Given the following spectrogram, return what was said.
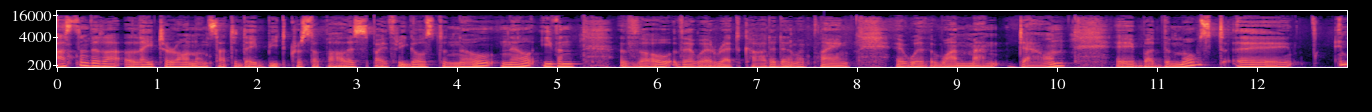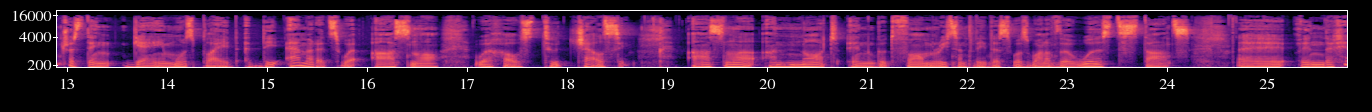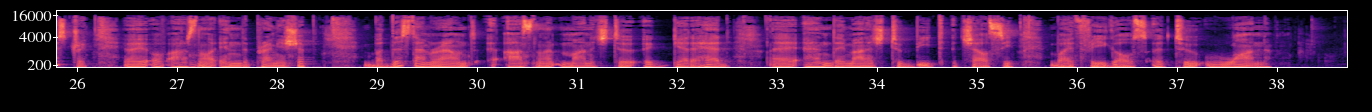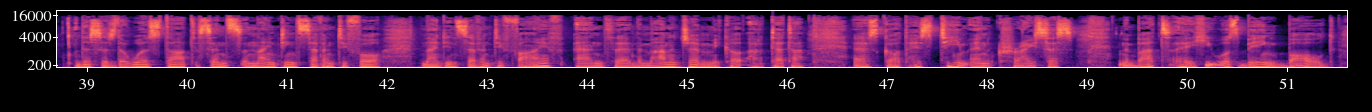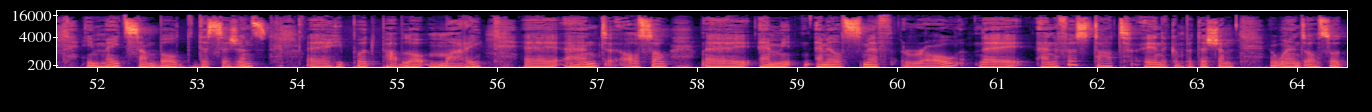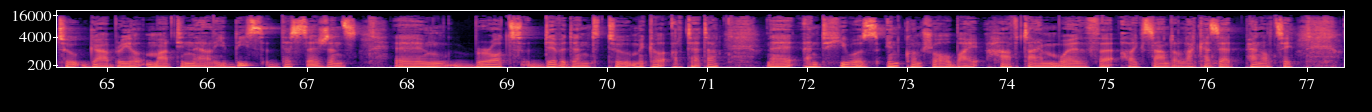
Aston Villa later on on Saturday beat Crystal Palace by three goals to nil, nil even though they were red carded and were playing uh, with one man down. Uh, but the most uh, interesting game was played at the Emirates where Arsenal were host to Chelsea. Arsenal are not in good form recently. This was one of the worst starts uh, in the history uh, of Arsenal in the Premiership. But this time around, Arsenal managed to uh, get ahead uh, and they managed to beat Chelsea by three goals uh, to one. This is the worst start since 1974 1975, and uh, the manager, Mikel Arteta, has got his team in crisis. But uh, he was being bold. He made some bold decisions. Uh, he put Pablo Mari uh, and also uh, Emile Smith Rowe. Uh, and the first start in the competition went also to Gabriel Martinelli. These decisions um, brought dividend to Mikel Arteta, uh, and he was in control by halftime with uh, Alexander Lacazette penalty,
